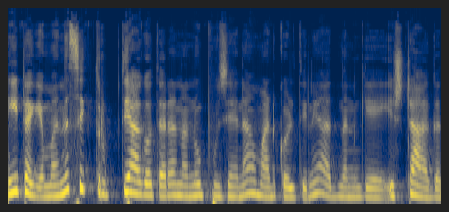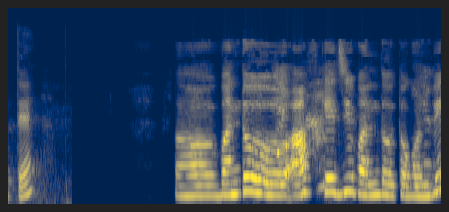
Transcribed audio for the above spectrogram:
ನೀಟಾಗಿ ಮನಸ್ಸಿಗೆ ತೃಪ್ತಿ ಆಗೋ ಥರ ನಾನು ಪೂಜೆನ ಮಾಡ್ಕೊಳ್ತೀನಿ, ಅದು ನನಗೆ ಇಷ್ಟ ಆಗುತ್ತೆ. ಒಂದು ಹಾಫ್ ಕೆಜಿ ಒಂದು ತಗೊಂಡ್ವಿ,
